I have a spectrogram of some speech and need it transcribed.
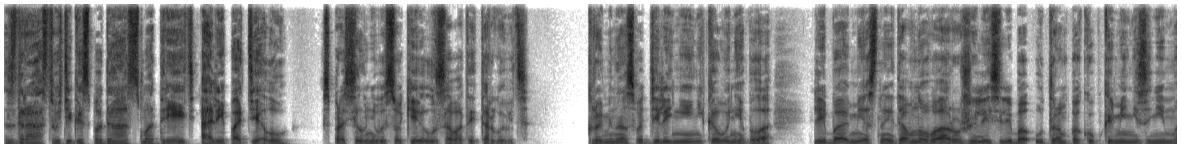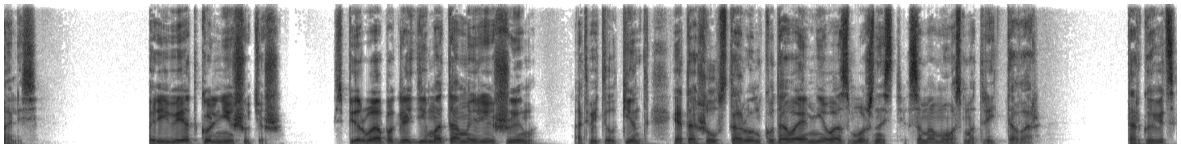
«Здравствуйте, господа, смотреть, али по делу?» – спросил невысокий лысоватый торговец. Кроме нас в отделении никого не было – либо местные давно вооружились, либо утром покупками не занимались. «Привет, коль не шутишь. Сперва поглядим, а там и решим», — ответил Кент и отошел в сторонку, давая мне возможность самому осмотреть товар. Торговец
